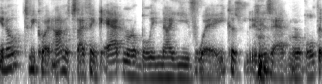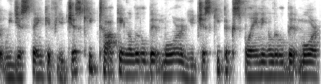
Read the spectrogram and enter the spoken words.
you know, to be quite honest, I think admirably naive way, because it is admirable that we just think if you just keep talking a little bit more and you just keep explaining a little bit more,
